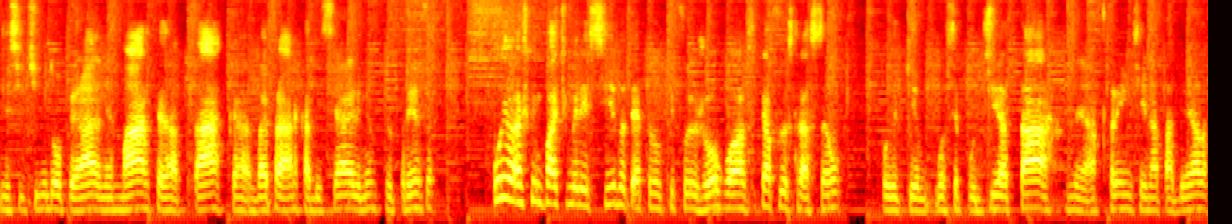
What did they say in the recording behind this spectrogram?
nesse time do Operário, né? Marca, ataca, vai pra área cabecear, elemento surpresa. Eu acho que o um empate merecido, até pelo que foi o jogo. Eu acho que a frustração, porque você podia estar tá, né, à frente na tabela,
